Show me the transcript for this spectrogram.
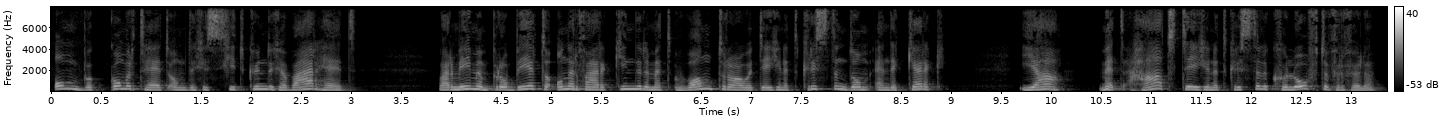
onbekommerdheid om de geschiedkundige waarheid, waarmee men probeert de onervaren kinderen met wantrouwen tegen het christendom en de kerk, ja, met haat tegen het christelijk geloof te vervullen.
